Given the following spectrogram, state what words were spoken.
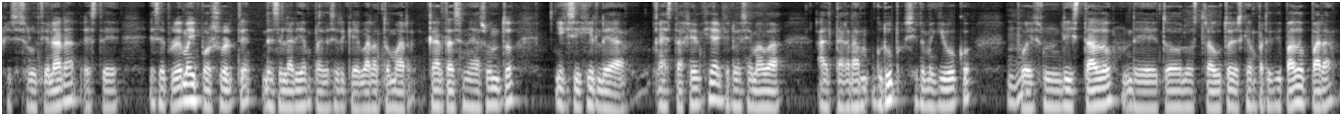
que se solucionara este, este problema y por suerte desde el ARIAN parece ser que van a tomar cartas en el asunto y exigirle a, a esta agencia, que creo que se llamaba Altagram Group, si no me equivoco, pues un listado de todos los traductores que han participado para,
